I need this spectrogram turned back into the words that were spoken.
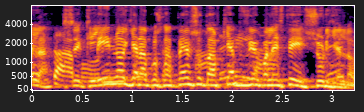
Έλα, σε κλείνω για να προστατεύσω τα αυτιά του βιοπαλαιστή. Σούργελο.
